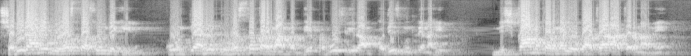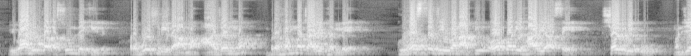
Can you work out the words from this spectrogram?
शरीराने गृहस्थ असून देखील कोणत्याही गृहस्थ कर्मांमध्ये प्रभू श्रीराम कधीच गुंतले नाहीत. निष्काम कर्मयोगाच्या आचरणाने विवाहित असून देखील प्रभू श्रीराम आजन्म ब्रह्मचारी ठरले. गृहस्थ जीवनातील अपरिहार्य असे षडरिपू म्हणजे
